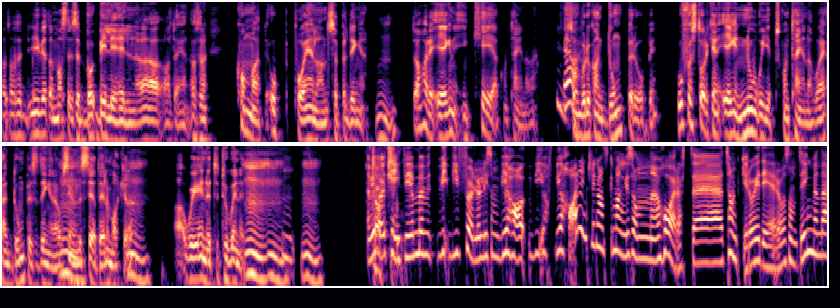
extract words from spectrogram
Altså, de vet at masse disse billighyllene og alt det der. Altså, kommer opp på en eller annen søppeldynge. mm. Da har de egne Ikea-konteinere Ja. hvor du kan dumpe det oppi. Hvorfor står det ikke en egen Norgips-container hvor jeg kan dumpe disse tingene og signalisere til hele markedet? Mm. Ah, we're in it to win it. Mm, mm, mm. Ja, vi har jo tenkt mye, men vi, vi føler liksom vi har, vi, vi har egentlig ganske mange sånn hårete tanker og ideer og sånne ting, men det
